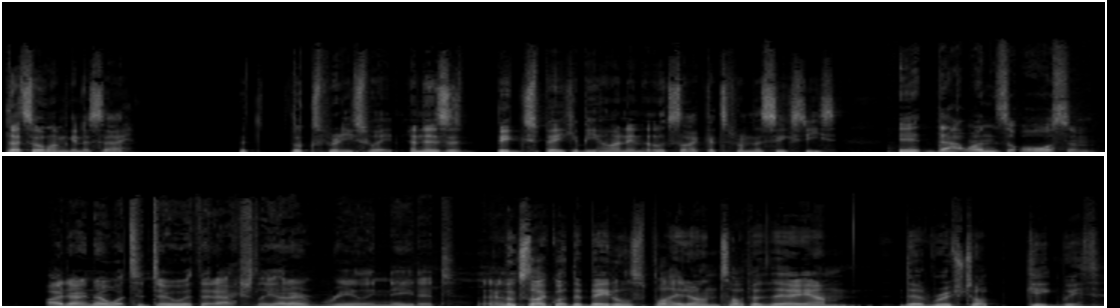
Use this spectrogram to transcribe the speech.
That's all I'm going to say. It looks pretty sweet, and there's a big speaker behind him that looks like it's from the '60s. It that one's awesome. I don't know what to do with it actually. I don't really need it. Uh, It looks like what the Beatles played on top of the um the rooftop gig with,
